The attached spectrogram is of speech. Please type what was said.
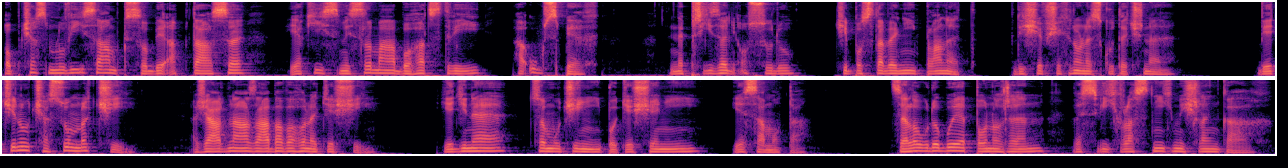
Občas mluví sám k sobě a ptá se, jaký smysl má bohatství a úspěch, nepřízeň osudu či postavení planet, když je všechno neskutečné. Většinu času mlčí a žádná zábava ho netěší. Jediné, co mu činí potěšení, je samota. Celou dobu je ponořen ve svých vlastních myšlenkách.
